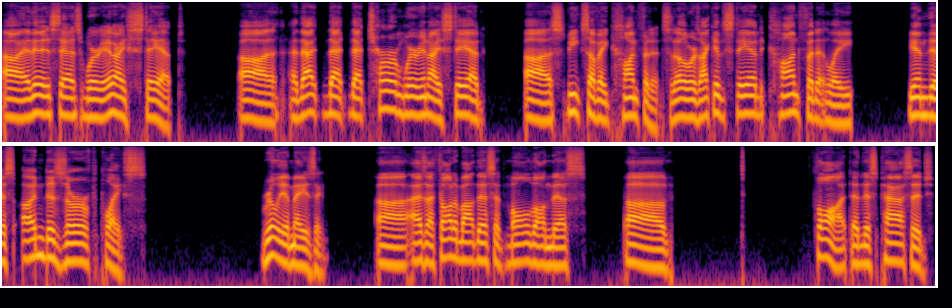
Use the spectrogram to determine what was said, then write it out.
uh, and then it says, wherein I stand. Uh, and that, that, that term, wherein I stand, uh, speaks of a confidence. In other words, I can stand confidently in this undeserved place really amazing. Uh, as I thought about this and mulled on this uh, thought and this passage,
